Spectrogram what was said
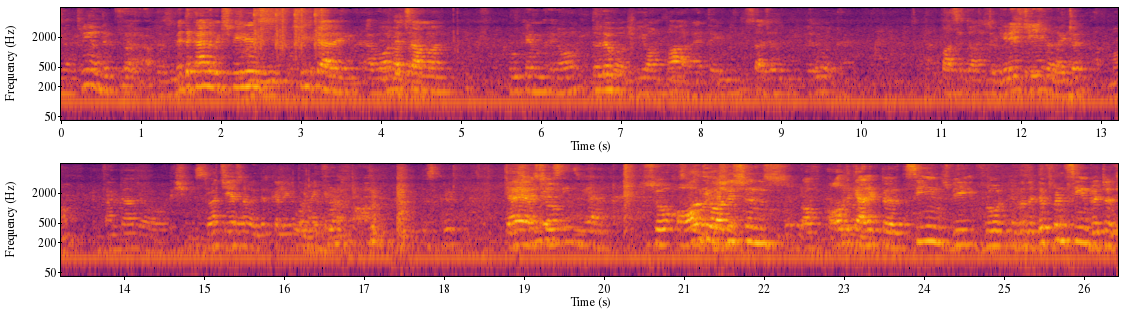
doing a 300 film with the kind of experience she's carrying. I wanted someone who can, you know, deliver, be on par. I think Sajal delivered that I'll pass it on So to Girish ji, the writer, mom. In fact, our auditions. थोड़ा चेयर सर इधर कर लेंगे तो माइक The script. Yeah, yeah, so- Scenes we have. So all the auditions of all the characters, the scenes we wrote, it was a different scene written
